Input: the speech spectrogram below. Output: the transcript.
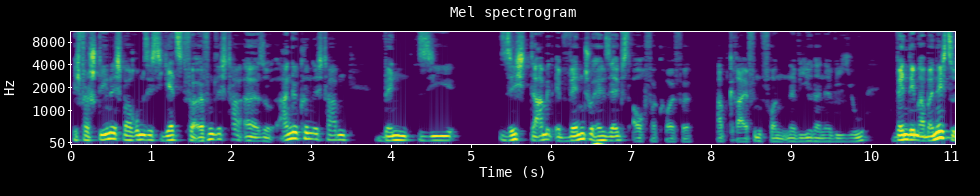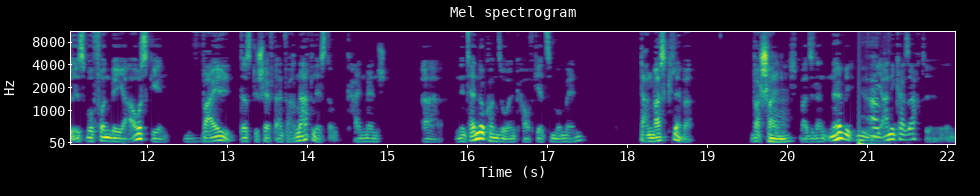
ich verstehe nicht, warum sie es jetzt veröffentlicht haben, also angekündigt haben, wenn sie sich damit eventuell selbst auch Verkäufe abgreifen von einer Wii oder einer Wii U. Wenn dem aber nicht so ist, wovon wir ja ausgehen, weil das Geschäft einfach nachlässt und kein Mensch äh, Nintendo-Konsolen kauft jetzt im Moment, dann war's clever. Wahrscheinlich, ja. weil sie dann, ne, wie, wie Annika sagte, äh,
